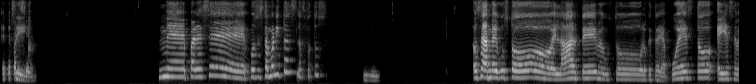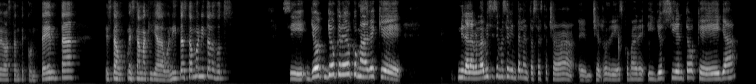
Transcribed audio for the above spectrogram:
¿Qué te parecieron? Me parece, pues están bonitas las fotos. O sea, me gustó el arte, me gustó lo que traía puesto, ella se ve bastante contenta, está, está maquillada bonita, están bonitas las fotos. Sí, yo, yo creo, comadre, que, mira, la verdad a mí sí se me hace bien talentosa esta chava, eh, Michelle Rodríguez, comadre, y yo siento que ella,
